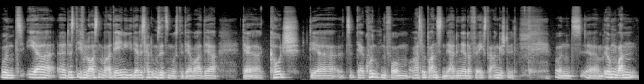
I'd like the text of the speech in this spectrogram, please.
Und er, äh, der Stephen Lawson, war derjenige, der das halt umsetzen musste. Der war der, der Coach der, der Kunden vom Russell Brunson. Der hat ihn ja dafür extra angestellt. Und äh, irgendwann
